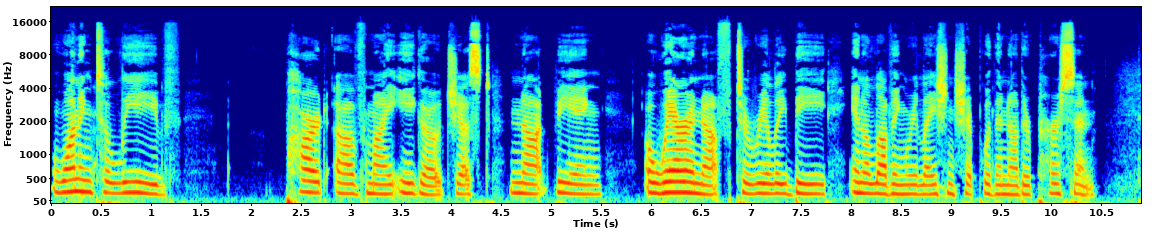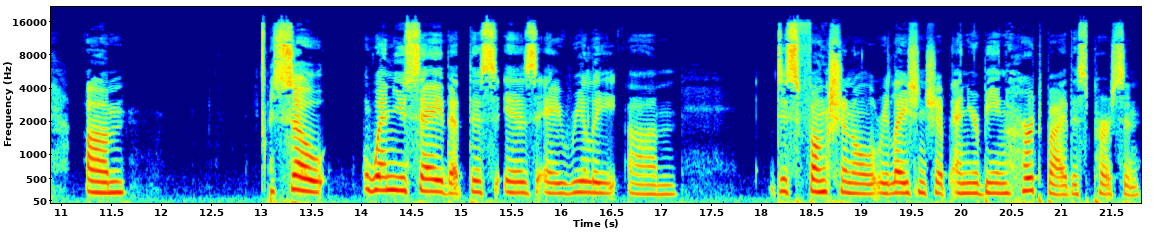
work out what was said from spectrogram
wanting to leave part of my ego just not being aware enough to really be in a loving relationship with another person. Um, so, when you say that this is a really um, dysfunctional relationship and you're being hurt by this person,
